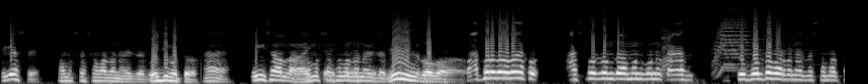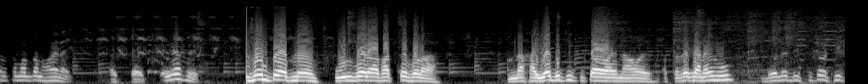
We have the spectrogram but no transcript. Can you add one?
ঠিক আছে? সমস্যার সমাধান হয়ে যাবে। তো? হ্যাঁ ইনশাআল্লাহ সমস্যার আচ্ছা, সমাধান হয়ে আচ্ছা। যাবে। বাবা পাথর বাবা আজ পর্যন্ত এমন কোনো কাজ কেউ বলতে পারবে না যে সমস্যার সমাধান হয় নাই। আচ্ছা আচ্ছা। ঠিক আছে? বুঝুন তো আপনি ফুল পড়া পাত্র পড়া আমরা খাইয়া দেখি কিতা হয় না হয়। আপনাদের জানাই মু বলে দিচ্ছি তো ঠিক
